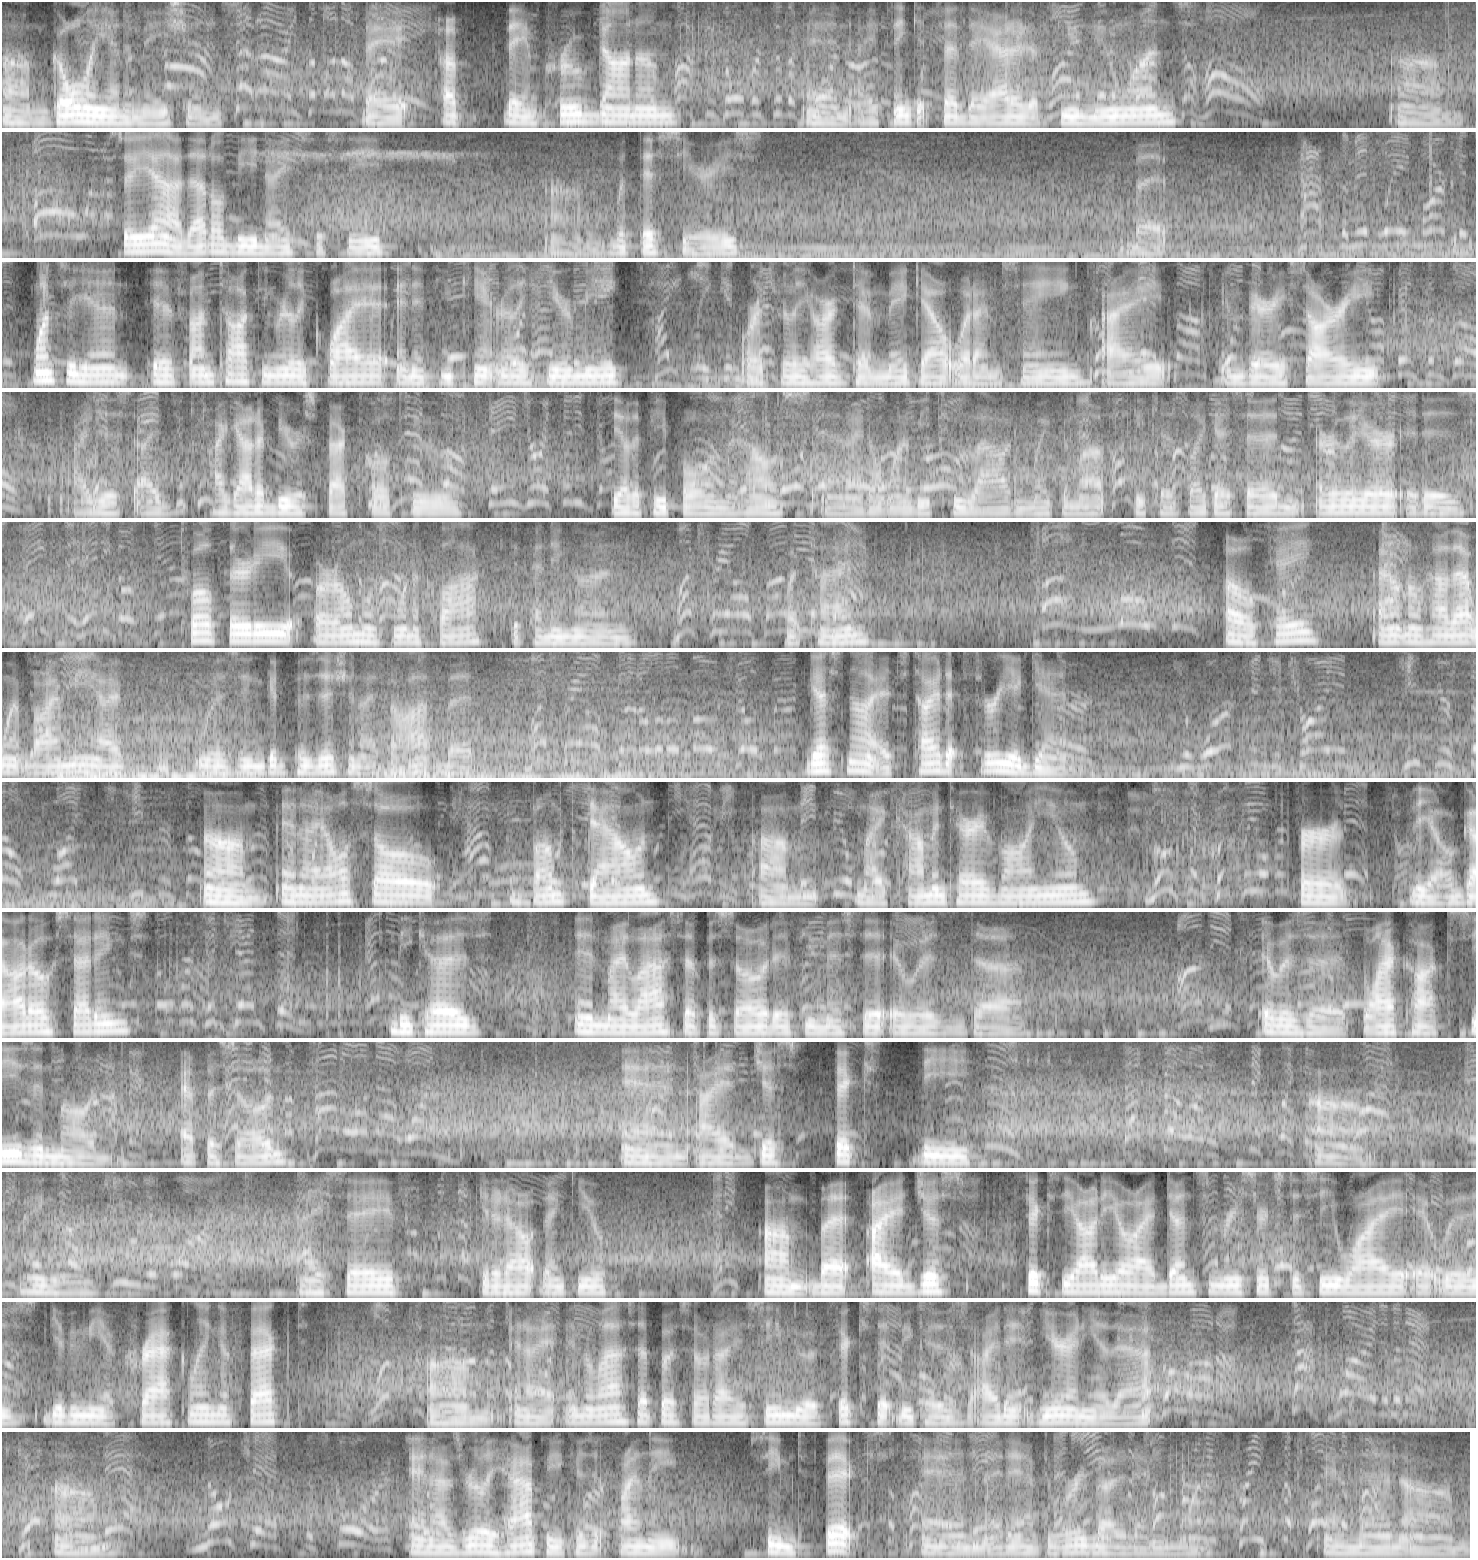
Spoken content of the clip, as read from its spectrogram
um, goalie animations. They up, they improved on them, and I think it said they added a few new ones. Um, so yeah, that'll be nice to see um, with this series. But once again, if I'm talking really quiet and if you can't really hear me, or it's really hard to make out what I'm saying, I am very sorry. I just, I, I gotta be respectful to the other people in the house and I don't want to be too loud and wake them up because like I said earlier, it is 12.30 or almost 1 o'clock, depending on what time. Okay, I don't know how that went by me. I was in good position, I thought, but guess not. It's tied at 3 again. Um, and I also bumped down um, my commentary volume for the Elgato settings because in my last episode, if you missed it, it was the it was a Blackhawk season mode episode, and I had just fixed the. Um, hang on. Nice save. Get it out. Thank you. Um, but I had just fixed the audio. I had done some research to see why it was giving me a crackling effect. Um, and I in the last episode I seemed to have fixed it because I didn't hear any of that. Um, and I was really happy because it finally seemed fixed and I didn't have to worry about it anymore. And then um,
